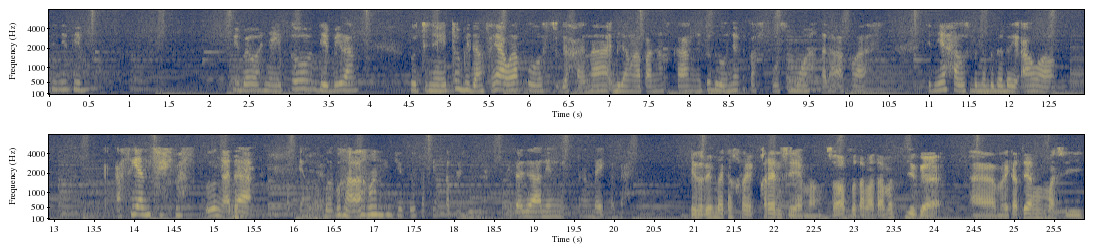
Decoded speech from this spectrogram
Jadi di, di bawahnya itu dia bilang lucunya itu bidang saya awal kelas juga karena bidang 8 sekarang itu dulunya kelas 10 semua nggak ada kelas. Jadinya harus bener-bener dari awal. Kasian sih kelas 10 nggak ada yang Iya. berpengalaman gitu tapi tetap bisa jalanin dengan baik aja ya tapi mereka keren, keren sih emang. Soal pertama-tama tuh juga eh, mereka tuh yang masih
